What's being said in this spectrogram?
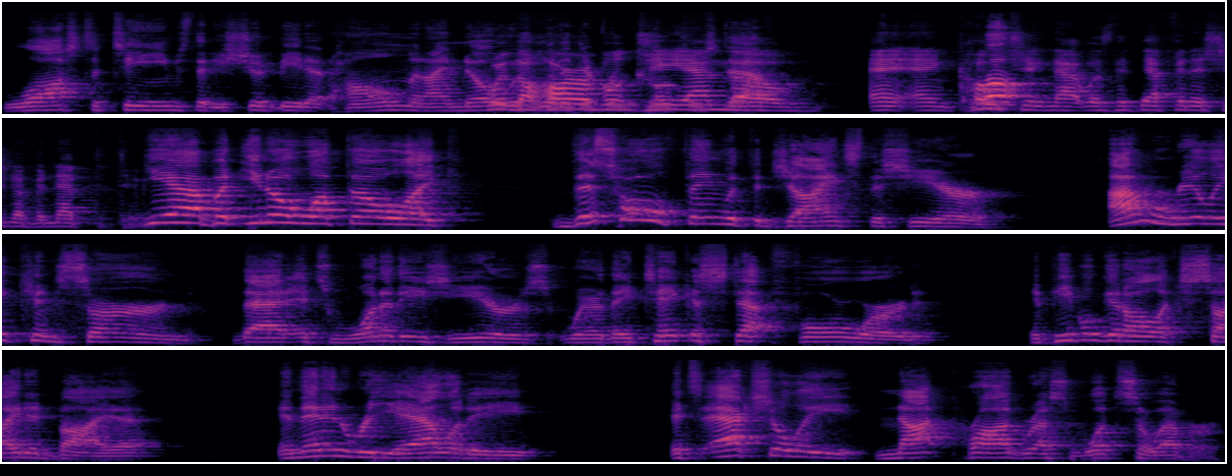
lost to teams that he should beat at home. And I know with a horrible GM though, and, and coaching well, that was the definition of ineptitude. Yeah, but you know what though, like this whole thing with the Giants this year, I'm really concerned that it's one of these years where they take a step forward and people get all excited by it. And then in reality, it's actually not progress whatsoever.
